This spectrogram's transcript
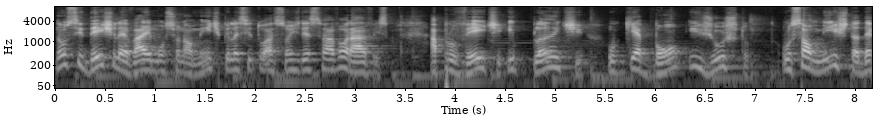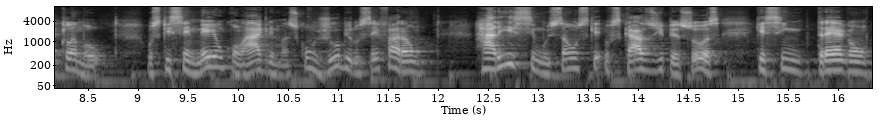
Não se deixe levar emocionalmente pelas situações desfavoráveis. Aproveite e plante o que é bom e justo. O salmista declamou: Os que semeiam com lágrimas, com júbilo ceifarão. Raríssimos são os, que, os, casos de pessoas que se entregam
